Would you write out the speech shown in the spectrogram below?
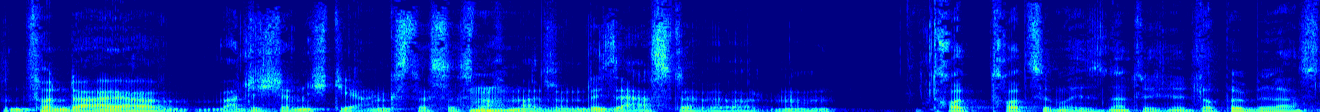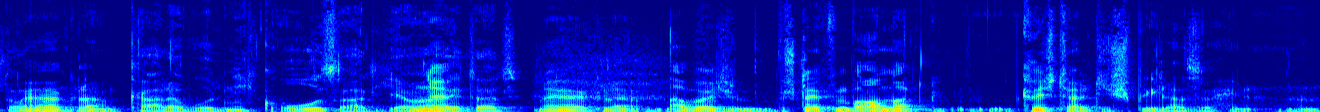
Und von daher hatte ich ja nicht die Angst, dass das mhm. nochmal so ein Desaster wird. Ne? Trot, trotzdem ist es natürlich eine Doppelbelastung. Ja, klar. Der Kader wurde nicht großartig erweitert. Ja, ja klar. Aber ich, Steffen Baumert kriegt halt die Spieler so hin, ne,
